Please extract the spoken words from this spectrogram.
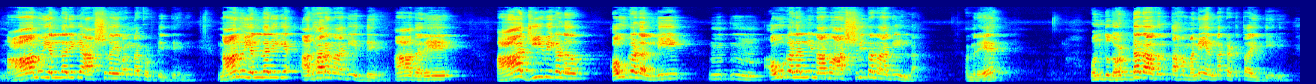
ನಾನು ಎಲ್ಲರಿಗೆ ಆಶ್ರಯವನ್ನು ಕೊಟ್ಟಿದ್ದೇನೆ. ನಾನು ಎಲ್ಲರಿಗೆ ಆಧಾರನಾಗಿ ಇದ್ದೇನೆ. ಆದರೆ ಆ ಜೀವಿಗಳು ಅವುಗಳಲ್ಲಿ ಅವುಗಳಲ್ಲಿ ನಾನು ಆಶ್ರಿತನಾಗಿ ಇಲ್ಲ. ಅಂದ್ರೆ ಒಂದು ದೊಡ್ಡದಾದಂತಹ ಮನೆಯನ್ನು ಕಟ್ತಾ ಇದ್ದೀರಿ.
